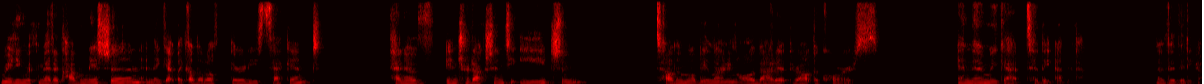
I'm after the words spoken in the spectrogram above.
Reading with metacognition, and they get like a little 30 second kind of introduction to each and tell them we'll be learning all about it throughout the course. And then we get to the end of the video.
